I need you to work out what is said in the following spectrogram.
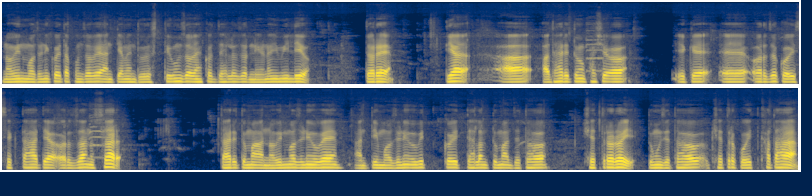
नवीन मोजणी कोय तापून जावे आणि त्यामध्ये दुरुस्ती होऊन जावे ह्याक झालं जर निर्णय मिळ्यो तर त्या आ- आधारे तुम फाशी एक ए, अर्ज करू शकता हा त्या अर्जानुसार. तारी तुम्हा नवीन मजणी उभे आणि ती मजणी उभी कळीत त्याला तुम्हा जेथ क्षेत्र रय तुम्ही जेथ क्षेत्र कोईत खात आहात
